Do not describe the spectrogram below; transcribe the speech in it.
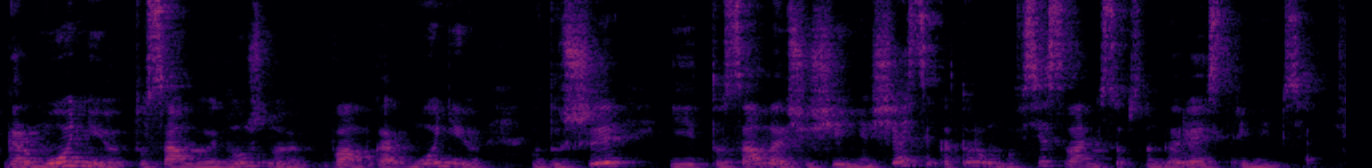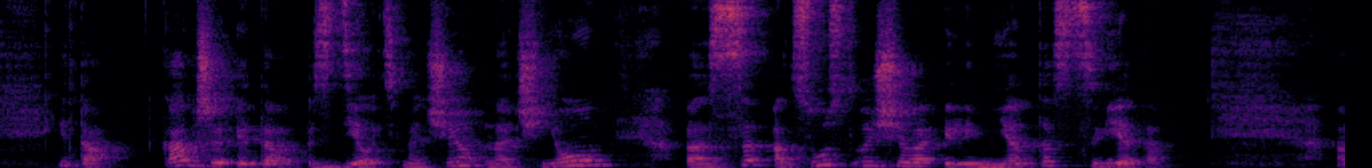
гармонию ту самую нужную вам гармонию в душе и то самое ощущение счастья к которому мы все с вами собственно говоря и стремимся. Итак, как же это сделать? Начнем начнем э, с отсутствующего элемента цвета э,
